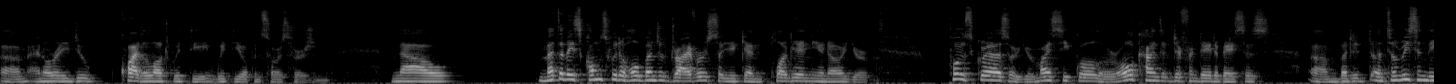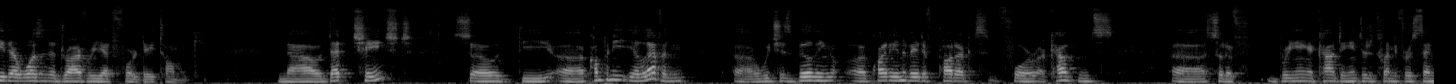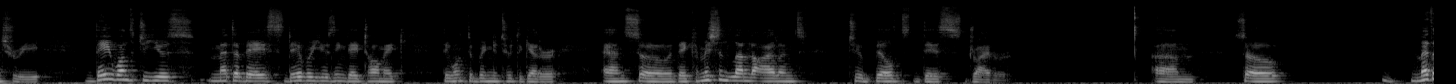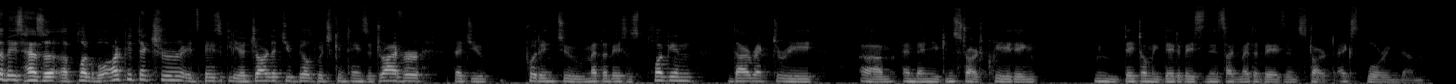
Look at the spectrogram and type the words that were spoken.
um, and already do quite a lot with the with the open source version. Now, Metabase comes with a whole bunch of drivers, so you can plug in, you know, your Postgres or your MySQL or all kinds of different databases. Um, but it, until recently, there wasn't a driver yet for Datomic. Now that changed. So the uh, company Eleven, uh, which is building a quite innovative product for accountants, uh, sort of bringing accounting into the 21st century, they wanted to use Metabase. They were using Datomic. They want to bring the two together. And so they commissioned Lambda Island to build this driver. Um, so Metabase has a, a, pluggable architecture. It's basically a jar that you build which contains a driver that you put into Metabase's plugin directory, um, and then you can start creating mm, Datomic databases inside Metabase and start exploring them.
